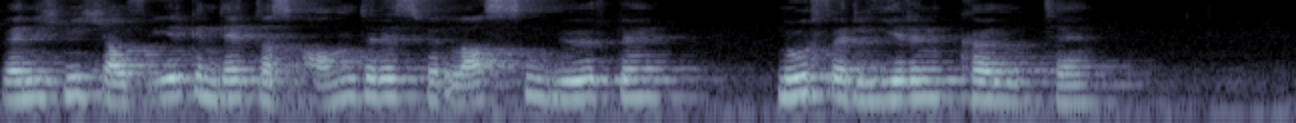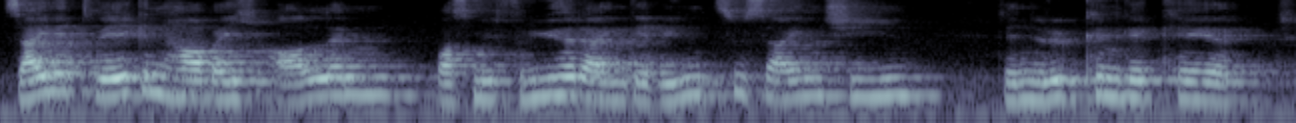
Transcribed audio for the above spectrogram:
wenn ich mich auf irgendetwas anderes verlassen würde, nur verlieren könnte. Seinetwegen habe ich allem, was mir früher ein Gewinn zu sein schien, den Rücken gekehrt.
